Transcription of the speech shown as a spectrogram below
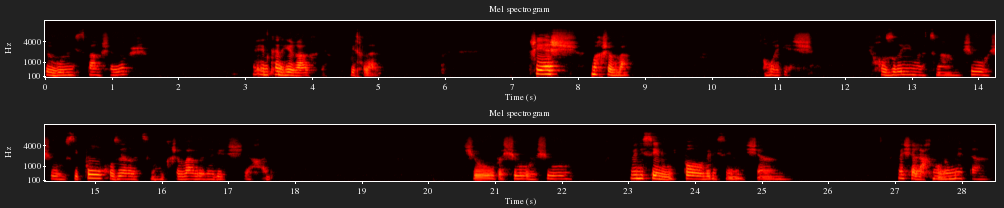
תרגול מספר שלוש. אין כאן היררכיה בכלל. כשיש מחשבה או רגש שחוזרים על עצמם שוב ושוב, סיפור חוזר על עצמו, מחשבה ורגש יחד. שוב ושוב ושוב, וניסינו מפה וניסינו משם, ושלחנו לו מתה,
